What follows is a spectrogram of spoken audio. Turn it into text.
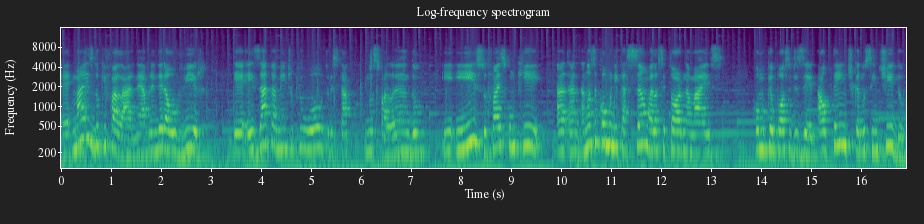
é, mais do que falar, né? Aprender a ouvir é exatamente o que o outro está nos falando e, e isso faz com que a, a, a, nossa comunicação ela se torna mais, como que eu posso dizer, autêntica no sentido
